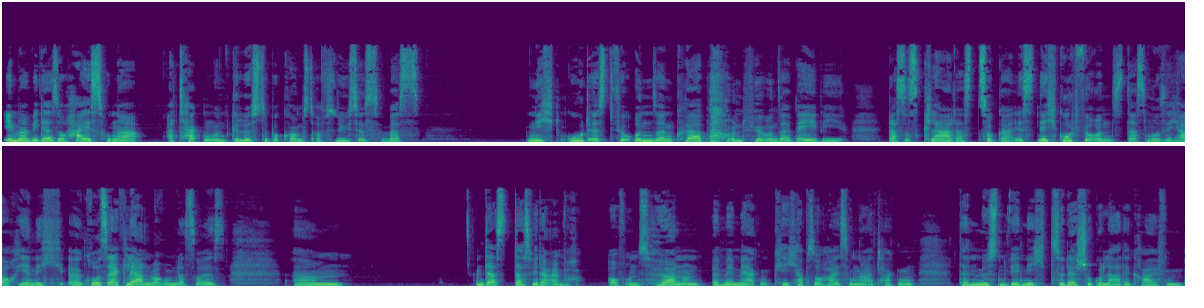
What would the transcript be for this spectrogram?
immer wieder so Heißhungerattacken und Gelüste bekommst auf Süßes, was nicht gut ist für unseren Körper und für unser Baby. Das ist klar, das Zucker ist nicht gut für uns. Das muss ich auch hier nicht äh, groß erklären, warum das so ist. Ähm, dass, dass wir da einfach auf uns hören und wenn wir merken, okay, ich habe so Heißhungerattacken, dann müssen wir nicht zu der Schokolade greifen.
